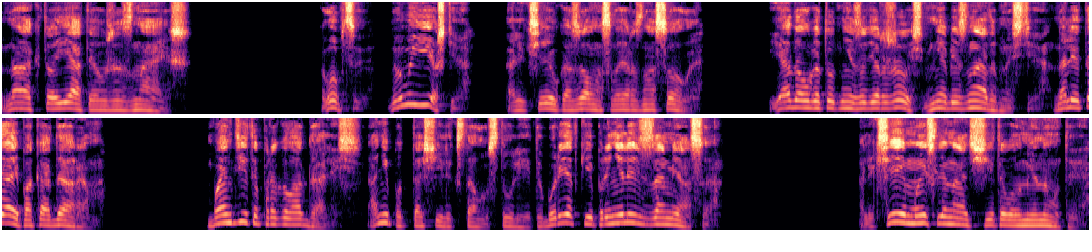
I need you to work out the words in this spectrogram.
Но кто я, ты уже знаешь». «Хлопцы, да вы ешьте!» — Алексей указал на свои разносолы. «Я долго тут не задержусь, мне без надобности. Налетай пока даром». Бандиты проголодались. Они подтащили к столу стулья и табуретки и принялись за мясо. Алексей мысленно отсчитывал минуты.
